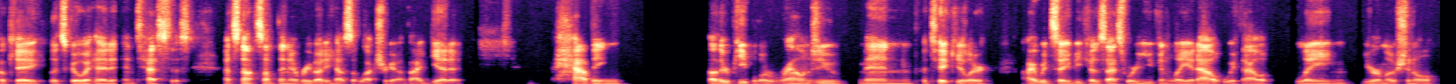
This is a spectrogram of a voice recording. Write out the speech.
okay, let's go ahead and test this. That's not something everybody has the luxury of. I get it. Having other people around you, men in particular, I would say, because that's where you can lay it out without laying your emotional,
